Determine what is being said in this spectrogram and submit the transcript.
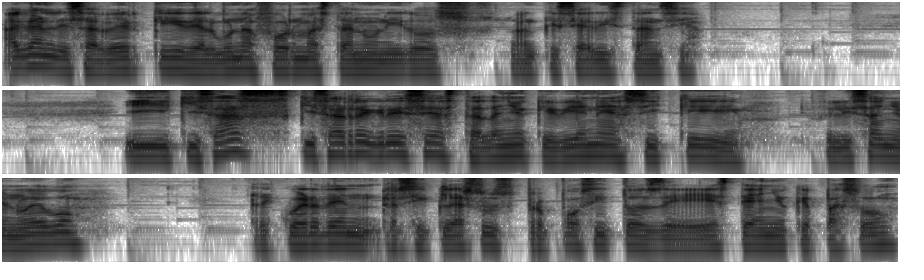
háganle saber que de alguna forma están unidos, aunque sea a distancia. Y quizás, quizás regrese hasta el año que viene, así que feliz año nuevo. Recuerden reciclar sus propósitos de este año que pasó,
